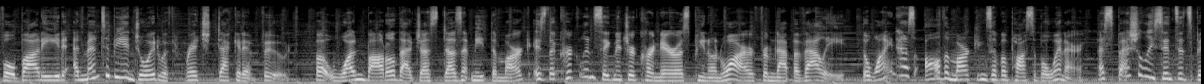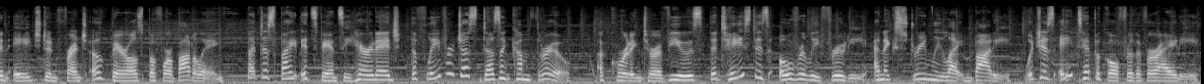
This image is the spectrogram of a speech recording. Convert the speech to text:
full bodied, and meant to be enjoyed with rich, decadent food. But one bottle that just doesn't meet the mark is the Kirkland Signature Carneros Pinot Noir from Napa Valley. The wine has all the markings of a possible winner, especially since it's been aged in French oak barrels before bottling. But despite its fancy heritage, the flavor just doesn't come through. According to reviews, the taste is overly fruity and extremely light in body, which is atypical for the variety.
